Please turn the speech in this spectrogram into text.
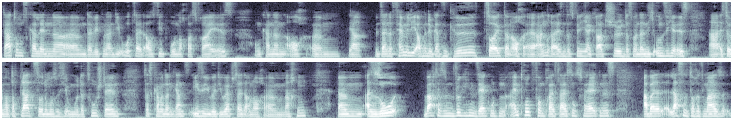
Datumskalender, ähm, da wählt man dann die Uhrzeit aus, sieht, wo noch was frei ist und kann dann auch ähm, ja mit seiner Family, auch mit dem ganzen Grillzeug dann auch äh, anreisen. Das finde ich ja gerade schön, dass man dann nicht unsicher ist, ah, ist da überhaupt noch Platz oder muss man sich irgendwo dazustellen. Das kann man dann ganz easy über die Website auch noch ähm, machen. Ähm, also so macht das wirklich einen sehr guten Eindruck vom Preis-Leistungs-Verhältnis. Aber lass uns doch jetzt mal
